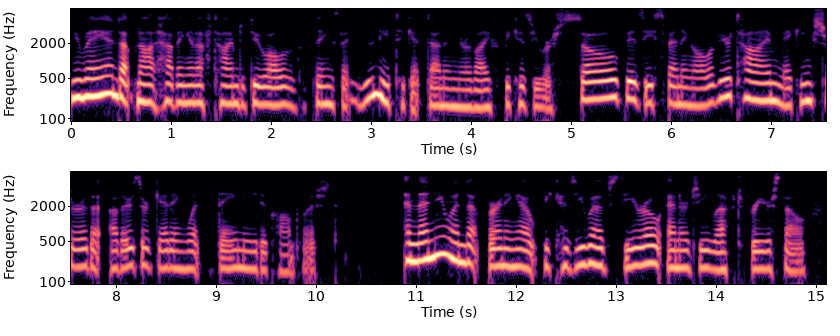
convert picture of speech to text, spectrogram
You may end up not having enough time to do all of the things that you need to get done in your life because you are so busy spending all of your time making sure that others are getting what they need accomplished. And then you end up burning out because you have zero energy left for yourself.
